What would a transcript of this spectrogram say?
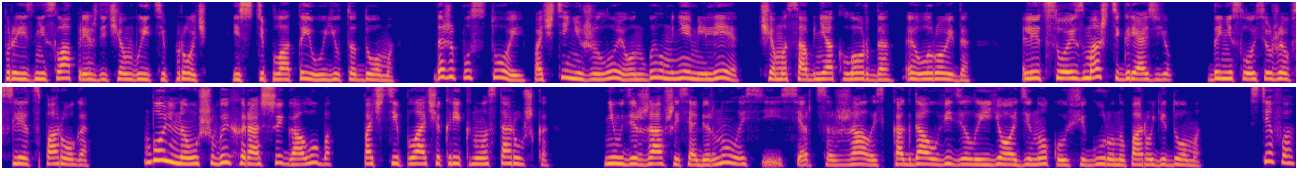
произнесла, прежде чем выйти прочь из теплоты уюта дома. Даже пустой, почти нежилой, он был мне милее, чем особняк лорда Элройда. Лицо измажьте грязью, донеслось уже вслед с порога. Больно уж вы хороши, голуба, почти плача крикнула старушка. Не удержавшись, обернулась, и сердце сжалось, когда увидела ее одинокую фигуру на пороге дома. Стефа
